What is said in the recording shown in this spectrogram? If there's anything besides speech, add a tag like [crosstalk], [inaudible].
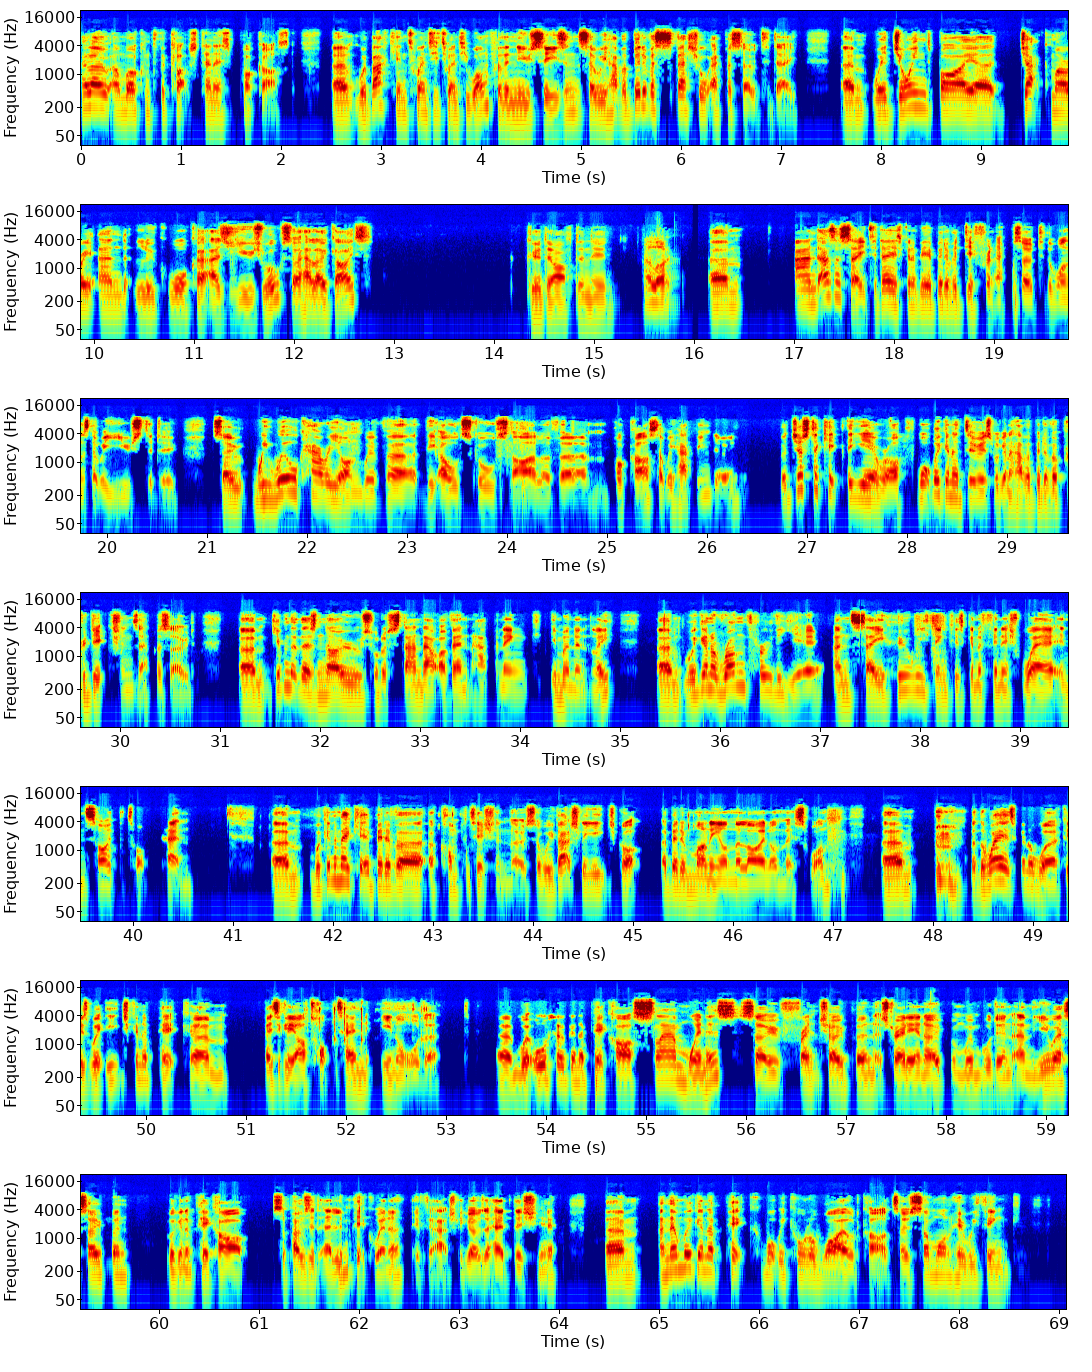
Hello and welcome to the Clutch Tennis Podcast. Um, we're back in 2021 for the new season, so we have a bit of a special episode today. Um, we're joined by uh, Jack Murray and Luke Walker as usual. So, hello, guys. Good afternoon. Hello. Um, and as I say, today is going to be a bit of a different episode to the ones that we used to do. So, we will carry on with uh, the old school style of um, podcast that we had been doing. But just to kick the year off, what we're going to do is we're going to have a bit of a predictions episode. Um, given that there's no sort of standout event happening imminently, um, we're going to run through the year and say who we think is going to finish where inside the top 10. Um, we're going to make it a bit of a, a, competition, though. So we've actually each got a bit of money on the line on this one. Um, [clears throat] but the way it's going to work is we're each going to pick um, basically our top 10 in order. Um, we're also going to pick our slam winners, so French Open, Australian Open, Wimbledon, and the US Open. We're going to pick our supposed Olympic winner if it actually goes ahead this year. Um, and then we're going to pick what we call a wild card, so someone who we think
